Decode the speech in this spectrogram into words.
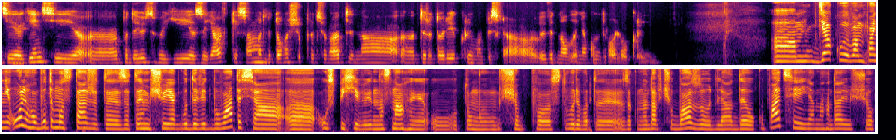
цієї агенції подають свої заявки саме для того, щоб працювати на території Криму після відновлення контролю України. Дякую вам, пані Ольго. Будемо стежити за тим, що як буде відбуватися. Е, Успіхів і наснаги у тому, щоб створювати законодавчу базу для деокупації. Я нагадаю, що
